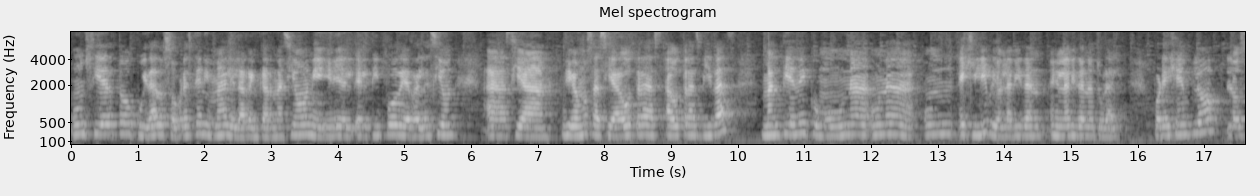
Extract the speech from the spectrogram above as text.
un cierto cuidado sobre este animal y la reencarnación y, el, tipo de relación hacia, digamos, hacia otras, a otras vidas, mantiene como una, un equilibrio en la vida, en la vida natural. Por ejemplo, los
